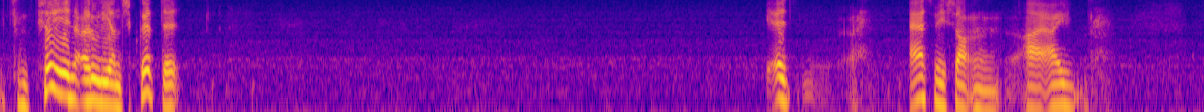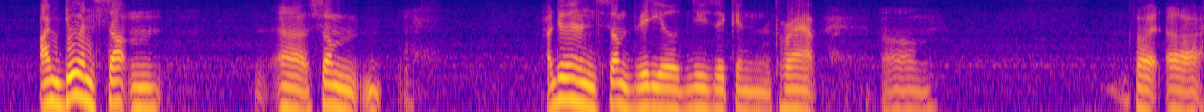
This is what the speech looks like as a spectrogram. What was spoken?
it's completely and utterly unscripted. It ask me something. I, I I'm doing something. Uh, some. I'm doing some video music and crap. Um. But uh,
